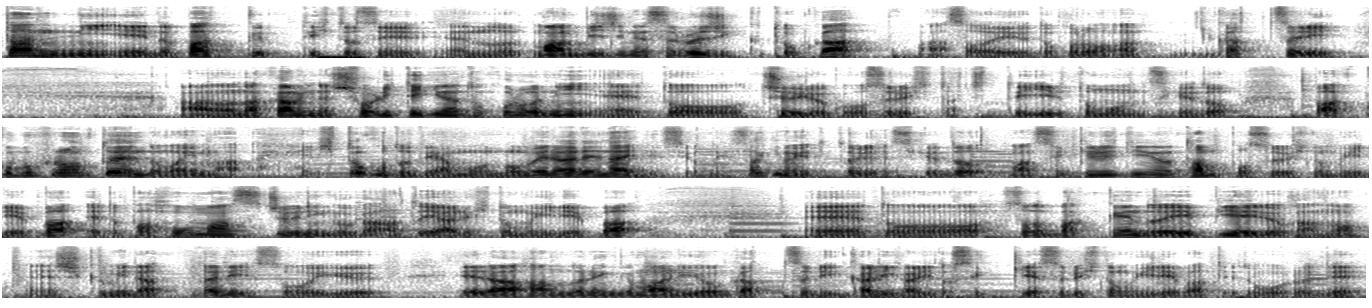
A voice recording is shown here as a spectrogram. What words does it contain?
単に、えー、バックって一つあの、まあ、ビジネスロジックとか、まあ、そういうところがっつりあの中身の処理的なところに、えーと、注力をする人たちっていると思うんですけど、 back of frontend も今、一言ではもう述べられないですよね。さっきも言った通りですけど、まあ、セキュリティの担保する人もいれば、えーと、パフォーマンスチューニングがあとやる人もいれば、えーと、そのバックエンド API とかの仕組みだったり、そういうエラーハンドリング周りをがっつりガリガリと設計する人もいればというところで、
